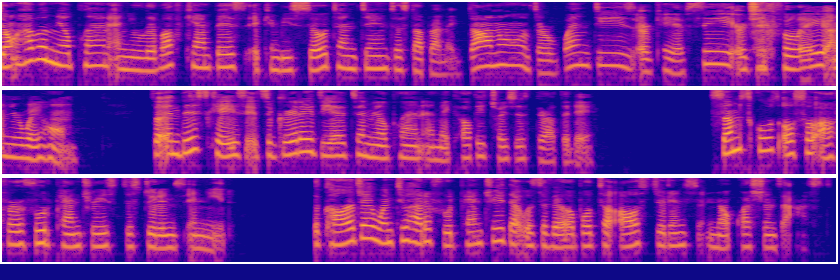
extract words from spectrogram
don't have a meal plan and you live off campus, it can be so tempting to stop at McDonald's or Wendy's or KFC or Chick fil A on your way home. So, in this case, it's a great idea to meal plan and make healthy choices throughout the day. Some schools also offer food pantries to students in need. The college I went to had a food pantry that was available to all students, no questions asked.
